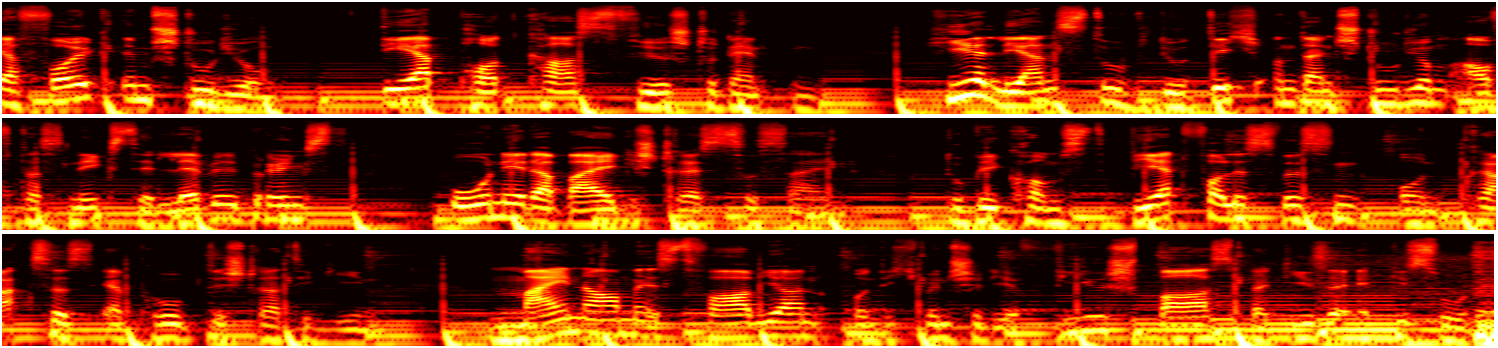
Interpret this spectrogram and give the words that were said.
Erfolg im Studium, der Podcast für Studenten. Hier lernst du, wie du dich und dein Studium auf das nächste Level bringst, ohne dabei gestresst zu sein. Du bekommst wertvolles Wissen und praxiserprobte Strategien. Mein Name ist Fabian und ich wünsche dir viel Spaß bei dieser Episode.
